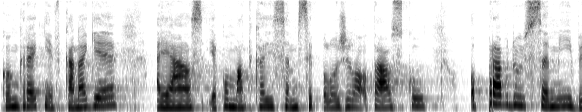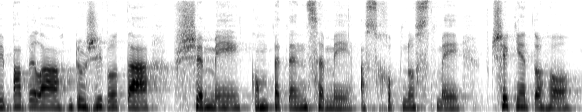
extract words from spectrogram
konkrétně v Kanadě, a já jako matka jsem si položila otázku, opravdu jsem jí vybavila do života všemi kompetencemi a schopnostmi, včetně toho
